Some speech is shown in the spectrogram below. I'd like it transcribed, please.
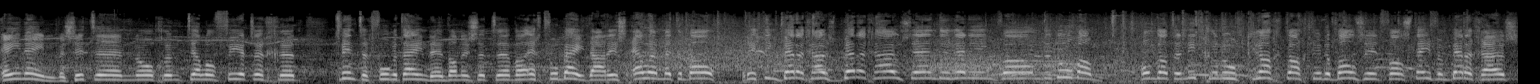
1-1. We zitten nog een tel of 40, 20 voor het einde. En dan is het wel echt voorbij. Daar is Ellen met de bal richting Berghuis. Berghuis en de redding van de doelman. Omdat er niet genoeg kracht achter de bal zit van Steven Berghuis.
